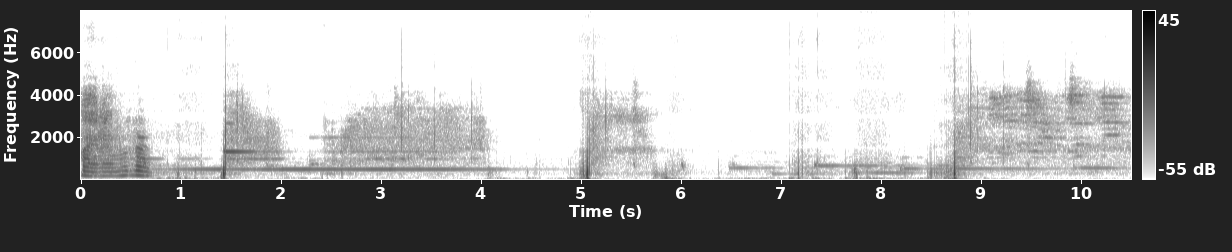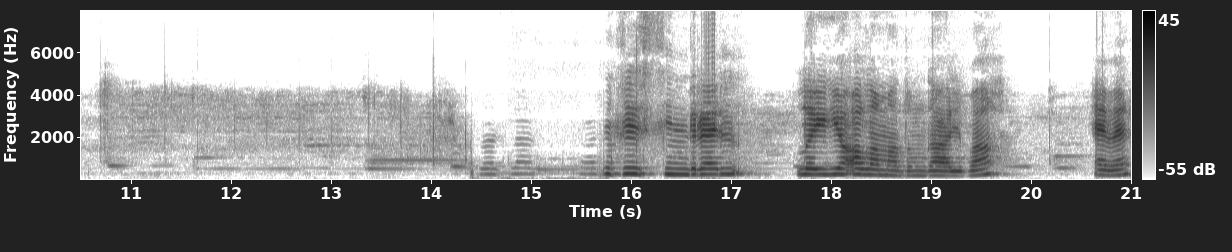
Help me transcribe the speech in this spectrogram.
Paramızı Arkadaşlar sadece Cinderella'yı alamadım galiba. Evet.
